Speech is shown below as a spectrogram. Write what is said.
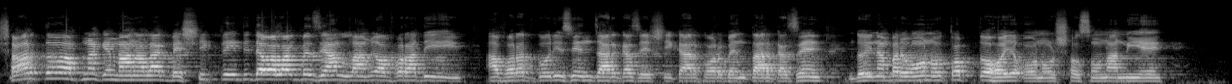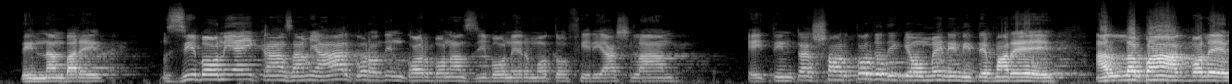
শর্ত আপনাকে মানা লাগবে, স্বীকৃতি দেওয়া লাগবে যে, আল্লাহ, আমি অপরাধী। অপরাধ করেছেন, যার কাছে স্বীকার করবেন, তার কাছে। দুই নম্বরে, অনুতপ্ত হয়ে অনুশোচনা নিয়ে। তিন নম্বরে জীবনে এই কাজ আমি আর কোনোদিন করব না, জীবনের মতো ফিরে আসলাম। এই তিনটা শর্ত যদি কেউ মেনে নিতে পারে, আল্লাহ পাক বলেন,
